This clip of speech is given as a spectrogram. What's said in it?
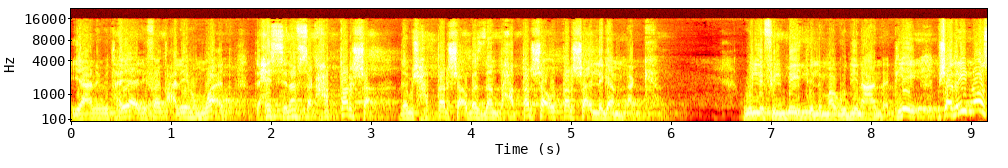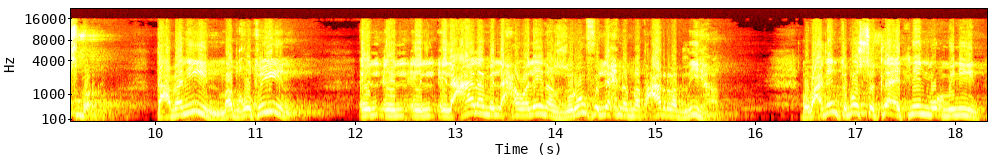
يعني متهيألي فات عليهم وقت. تحس نفسك هتطرشق. ده مش هتطرشق بس ده انت هتطرشق والطرشق اللي جنبك. واللي في البيت اللي موجودين عندك. ليه؟ مش قادرين نصبر. تعبانين مضغوطين. العالم اللي حوالينا الظروف اللي إحنا بنتعرض ليها. وبعدين تبص تلاقي اتنين مؤمنين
